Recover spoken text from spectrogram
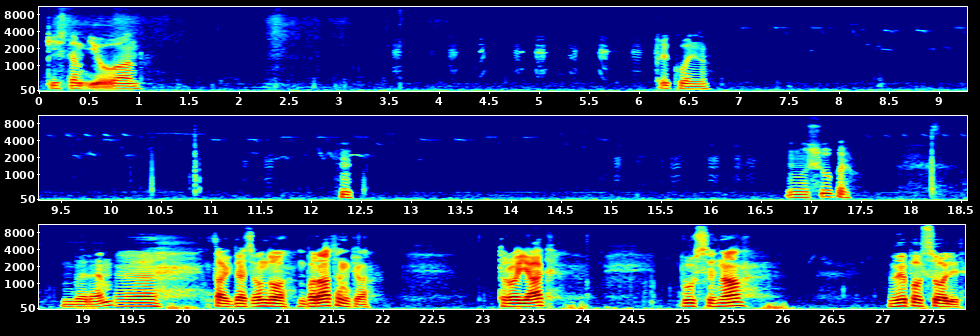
Якийсь там Іоанн. Прикольно. Хм. Ну супер. Берем. Е, так, десь он до Баратенка. Трояк. Був сигнал. Випав солід.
